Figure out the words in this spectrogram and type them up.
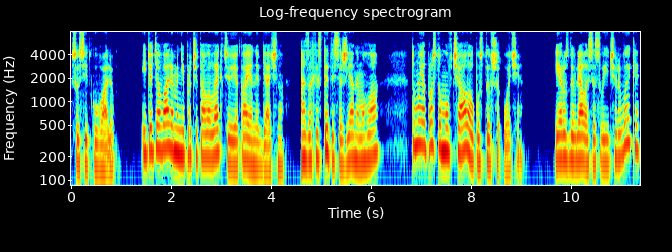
сусідку Валю. І тьотя Валя мені прочитала лекцію, яка я невдячна, а захиститися ж я не могла, тому я просто мовчала, опустивши очі. Я роздивлялася свої черевики,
